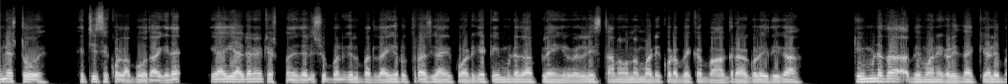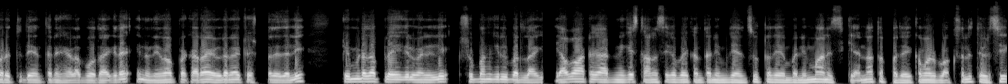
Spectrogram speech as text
ಇನ್ನಷ್ಟು ಹೆಚ್ಚಿಸಿಕೊಳ್ಳಬಹುದಾಗಿದೆ. ಹೀಗಾಗಿ ಎರಡನೇ ಟೆಸ್ಟ್ ಪಂದ್ಯದಲ್ಲಿ ಶುಭನ್ ಗಿಲ್ ಬದಲಾಗಿ ಋತುರಾಜ್ ಗಾಯಕ್ವಾಡ್ಗೆ ಟೀಮ್ ಇಂಡಿಯಾದ ಪ್ಲೇಯಿಂಗ್ ಇರುವಲ್ಲಿ ಸ್ಥಾನವನ್ನು ಮಾಡಿಕೊಡಬೇಕೆಂಬ ಆಗ್ರಹಗಳು ಇದೀಗ ಟೀಮ್ ಇಂಡಿಯಾದ ಅಭಿಮಾನಿಗಳಿಂದ ಕೇಳಿ ಬರುತ್ತಿದೆ ಅಂತಾನೆ ಹೇಳಬಹುದಾಗಿದೆ. ಇನ್ನು ನಿಮ್ಮ ಪ್ರಕಾರ ಎರಡನೇ ಟೆಸ್ಟ್ ಪಂದ್ಯದಲ್ಲಿ ಟೀಮ್ ಇಂಡಿಯಾದ ಪ್ಲೇಯಿಂಗ್ ಇರುವಲ್ಲಿ ಶುಭನ್ ಗಿಲ್ ಬದಲಾಗಿ ಯಾವ ಆಟಗಾರನಿಗೆ ಸ್ಥಾನ ಸಿಗಬೇಕಂತ ನಿಮಗೆ ಅನಿಸುತ್ತದೆ ಎಂಬ ನಿಮ್ಮ ಅನಿಸಿಕೆಯನ್ನ ತಪ್ಪದೆ ಕಮೆಂಟ್ ಬಾಕ್ಸ್ ಅಲ್ಲಿ ತಿಳಿಸಿ.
